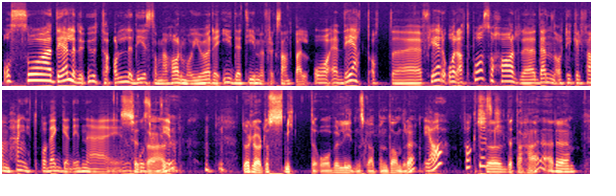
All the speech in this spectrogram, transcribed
Og så deler det ut til alle de som jeg har med å gjøre i det teamet, f.eks. Og jeg vet at uh, flere år etterpå så har eh, den artikkel 5 hengt på veggen inne hos et team. Du har klart å smitte over lidenskapen til andre. Ja, faktisk. Så dette her er eh,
